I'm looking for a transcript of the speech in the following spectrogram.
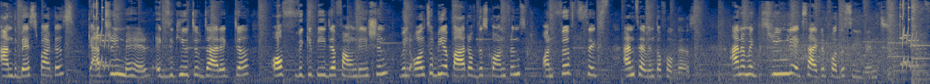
And the best part is Katherine Maher, Executive Director of Wikipedia Foundation, will also be a part of this conference on 5th, 6th, and 7th of August. And I'm extremely excited for this event.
